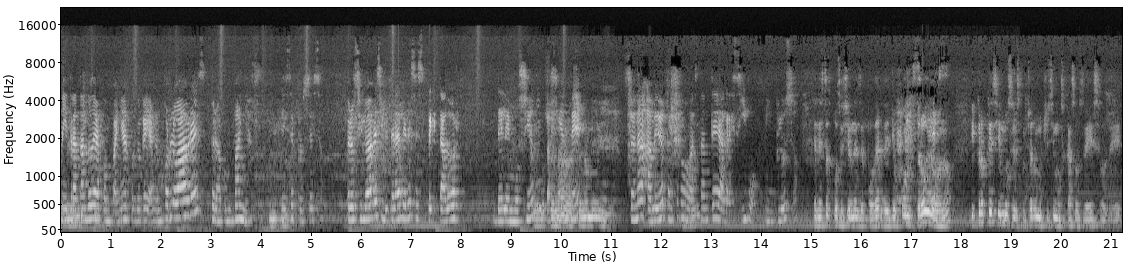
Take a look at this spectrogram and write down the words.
ni tratando de acompañar, porque okay, a lo mejor lo abres, pero acompañas ese proceso. Pero si lo abres y literal eres espectador de la emoción del paciente, suena, a mí me parece como bastante agresivo, incluso. En estas posiciones de poder, de yo controlo, ¿no? Y creo que sí hemos escuchado muchísimos casos de eso, de,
